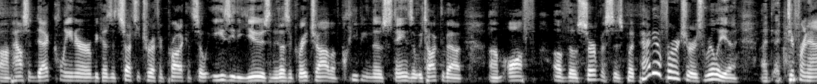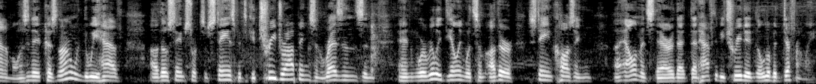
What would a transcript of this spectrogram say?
um, house and deck cleaner because it's such a terrific product. It's so easy to use, and it does a great job of keeping those stains that we talked about um, off of those surfaces. But patio furniture is really a, a, a different animal, isn't it? Because not only do we have uh, those same sorts of stains, but you get tree droppings and resins, and and we're really dealing with some other stain causing uh, elements there that that have to be treated a little bit differently.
